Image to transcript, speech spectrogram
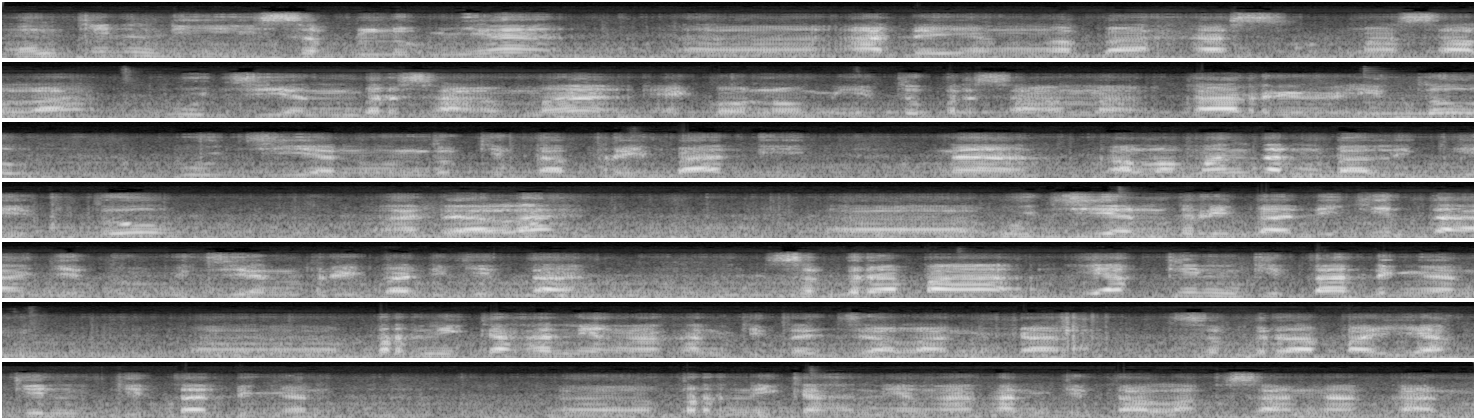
Mungkin di sebelumnya uh, ada yang ngebahas masalah ujian bersama, ekonomi itu bersama, karir itu ujian untuk kita pribadi. Nah, kalau mantan balik itu adalah uh, ujian pribadi kita gitu, ujian pribadi kita. Seberapa yakin kita dengan uh, pernikahan yang akan kita jalankan, seberapa yakin kita dengan uh, pernikahan yang akan kita laksanakan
